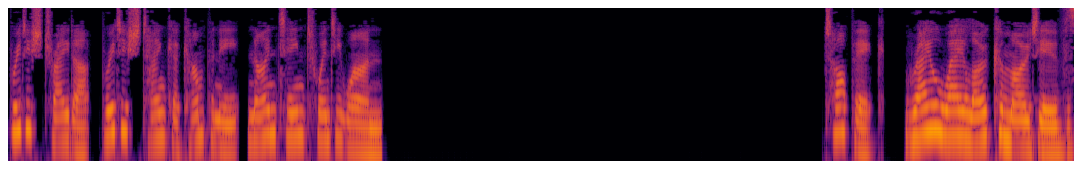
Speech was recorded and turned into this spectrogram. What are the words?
British Trader, British Tanker Company, 1921 Topic: Railway locomotives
